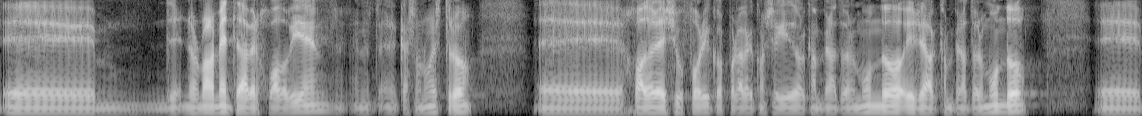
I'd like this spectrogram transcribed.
Eh, normalmente de haber jugado bien, en, el caso nuestro. Eh, jugadores eufóricos por haber conseguido el campeonato del mundo, ir al campeonato del mundo, eh,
